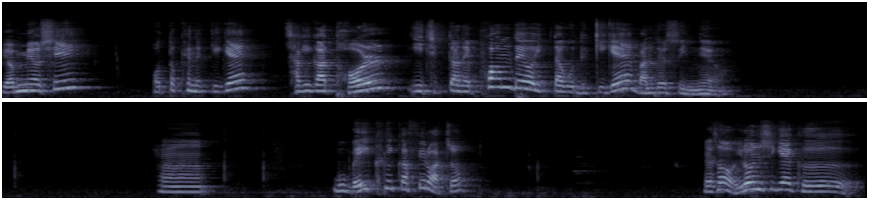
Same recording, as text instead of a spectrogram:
몇몇이 어떻게 느끼게 자기가 덜 이 집단에 포함되어 있다고 느끼게 만들 수 있네요. 어, 뭐 메이크니까 필 왔죠. 그래서 이런 식의 그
